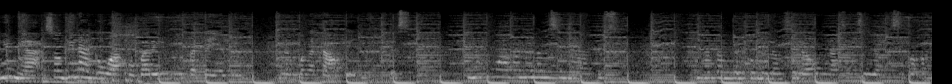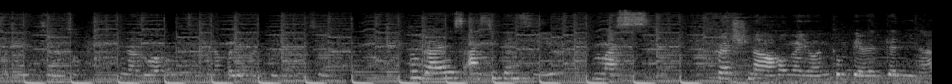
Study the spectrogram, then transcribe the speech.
Yun nga, so ginagawa ko para hindi patayin ng mga tao yung ipis. Kinukuha ko na lang sila. Tapos, tinatanggal ko na lang sila kung nasan sila kasi baka sila. So, ginagawa ko na pinapalitan ko na lang sila. So guys, as you can see, mas fresh na ako ngayon compared kanina.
